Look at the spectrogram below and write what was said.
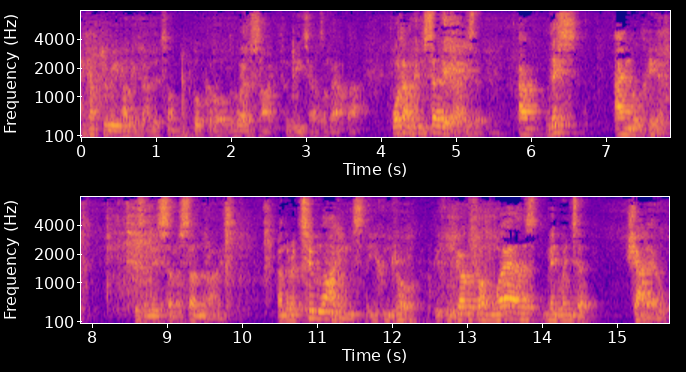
You have to read Alexander Thom's book or the website for details about that. What I'm concerned about is that uh, this angle here is the midsummer sunrise, and there are two lines that you can draw. You can go from where the midwinter shadow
